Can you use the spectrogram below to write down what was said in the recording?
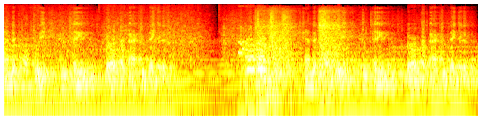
Chemical leak containment door activated. Chemical leak containment door activated.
